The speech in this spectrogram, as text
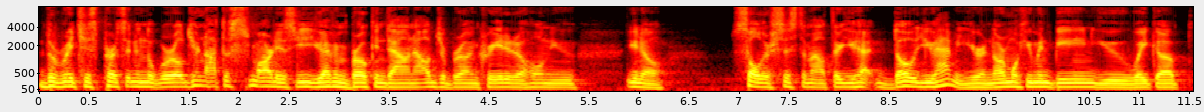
the richest person in the world. You're not the smartest. You, you haven't broken down algebra and created a whole new, you know, solar system out there. You have, though you haven't. You're a normal human being. You wake up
